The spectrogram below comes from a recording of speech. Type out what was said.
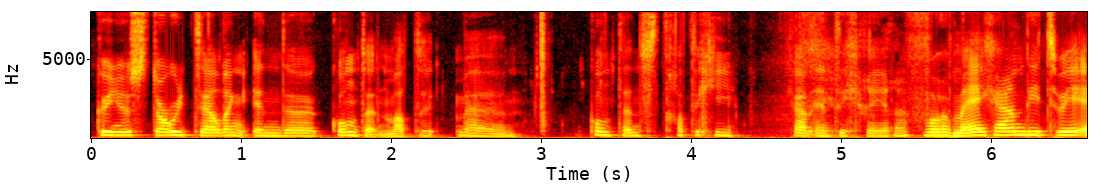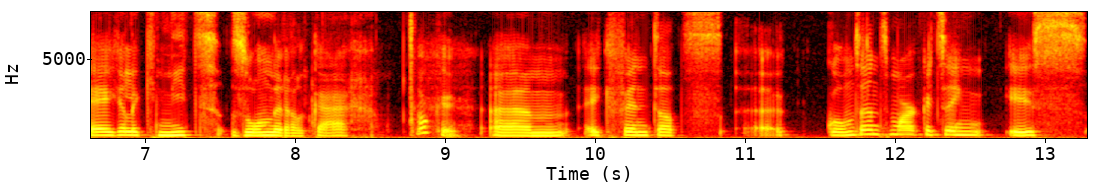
kun je storytelling in de content, eh, contentstrategie gaan integreren? voor mij gaan die twee eigenlijk niet zonder elkaar. Oké. Ehm, ik vind dat eh, content marketing is,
